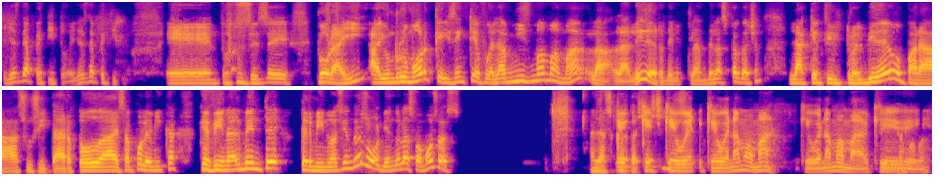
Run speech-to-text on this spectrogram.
ella es de apetito, ella es de apetito. Eh, entonces, eh, por ahí hay un rumor que dicen que fue la misma mamá, la, la líder del clan de las Kardashian, la que filtró el video para suscitar toda esa polémica, que finalmente terminó haciendo eso, volviéndolas famosas. A las Qué, qué- qué buen- qué buena mamá. Qué buena mamá que, buena mamá.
